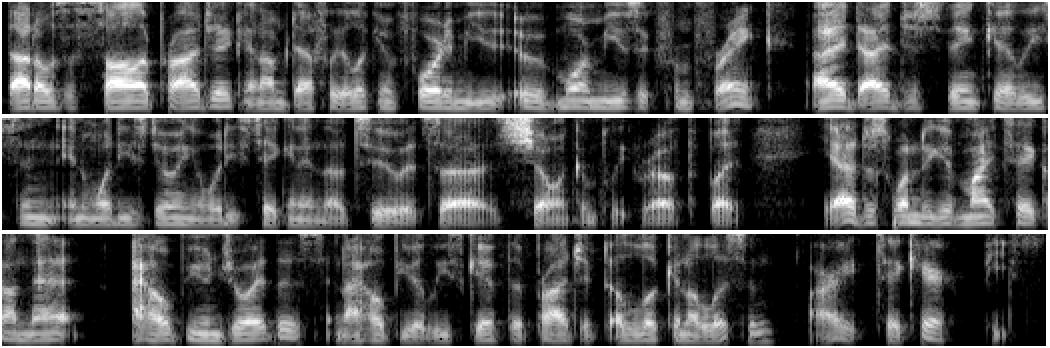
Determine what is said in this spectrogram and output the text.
thought it was a solid project, and I'm definitely looking forward to mu- more music from Frank. I, I just think, at least in, in what he's doing and what he's taking in, though, too, it's uh, showing complete growth. But yeah, I just wanted to give my take on that. I hope you enjoyed this, and I hope you at least give the project a look and a listen. All right, take care. Peace.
